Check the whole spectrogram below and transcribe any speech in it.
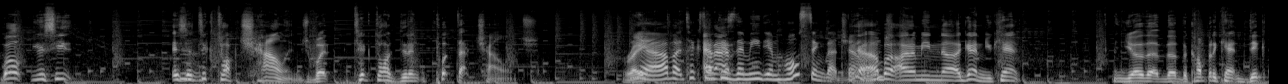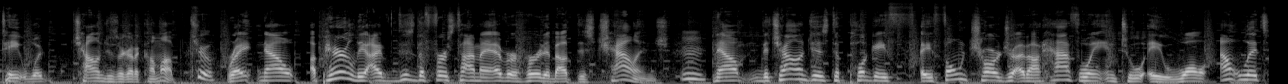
Well, you see, it's a TikTok challenge, but TikTok didn't put that challenge. Right? Yeah, but TikTok And I- is the medium hosting that challenge. Yeah, but I mean, uh, again, you can't. Yeah, the, the the company can't dictate what challenges are gonna come up. True. Right now, apparently, I've this is the first time I ever heard about this challenge. Mm. Now, the challenge is to plug a, a phone charger about halfway into a wall outlet,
